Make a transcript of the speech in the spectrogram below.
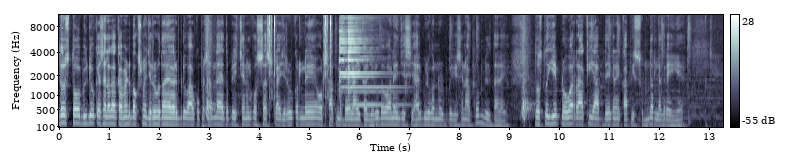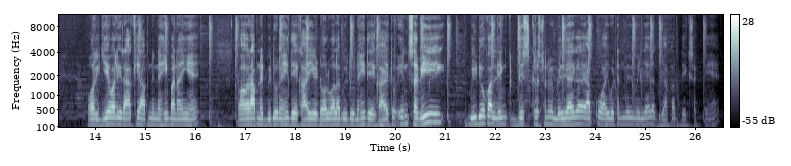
दोस्तों, वीडियो कैसा लगा कमेंट बॉक्स में ज़रूर बताएँ। अगर वीडियो आपको पसंद आए तो प्लीज़ चैनल को सब्सक्राइब ज़रूर कर लें और साथ में बेल आइकन ज़रूर दबा लें, जिससे हर वीडियो का नोटिफिकेशन आपको मिलता रहेगा। दोस्तों, ये प्लोवर राखी आप देख रहे हैं, काफ़ी सुंदर लग रही है। और ये वाली राखी आपने नहीं बनाई है। और अगर आपने वीडियो नहीं देखा है, ये डॉल वाला वीडियो नहीं देखा है तो इन सभी वीडियो का लिंक डिस्क्रिप्शन में मिल जाएगा। आपको आई बटन में भी मिल जाएगा, जाकर देख सकते हैं।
